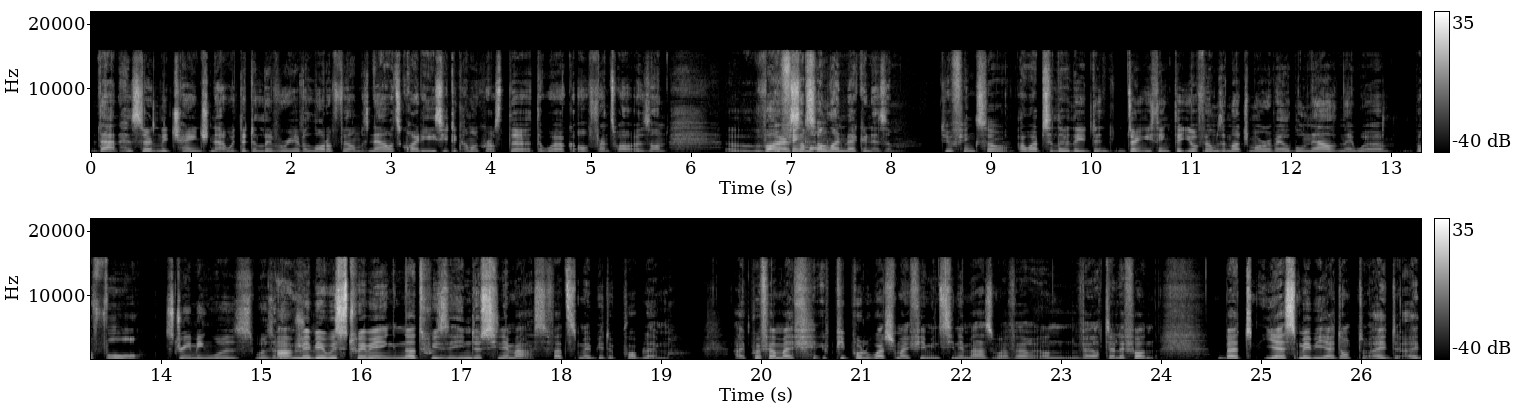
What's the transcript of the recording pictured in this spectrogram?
That has certainly changed now with the delivery of a lot of films. Now it's quite easy to come across the, the work of Francois Ozon via some so? online mechanism. Do you think so? Oh, absolutely. don't you think that your films are much more available now than they were before? streaming was was an uh, maybe with streaming, not with in the cinemas. That's maybe the problem. I prefer my people watch my film in cinemas rather on their telephone. But yes, maybe I don't. I, I,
